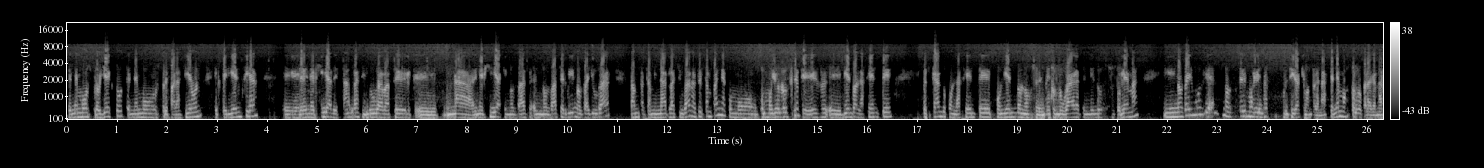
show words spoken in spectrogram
Tenemos proyecto, tenemos preparación, experiencia. Eh, la energía de Sandra sin duda va a ser eh, una energía que nos va nos va a servir, nos va a ayudar a caminar la ciudad, a hacer campaña como, como yo lo sé, que es eh, viendo a la gente, platicando con la gente, poniéndonos en su lugar, atendiendo sus problemas. Y nos va a ir muy bien, nos va a ir muy bien que vamos a ganar. Tenemos todo para ganar.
